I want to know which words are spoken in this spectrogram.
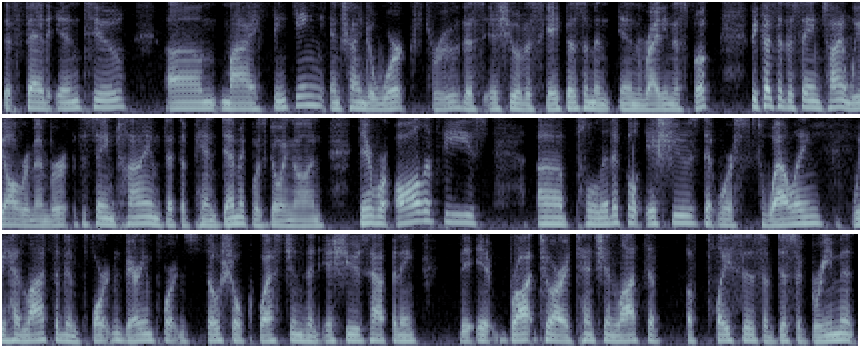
that fed into um, my thinking and trying to work through this issue of escapism in, in writing this book. Because at the same time, we all remember, at the same time that the pandemic was going on, there were all of these uh, political issues that were swelling. We had lots of important, very important social questions and issues happening. It brought to our attention lots of of places of disagreement,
